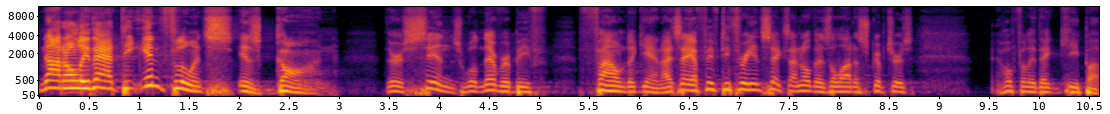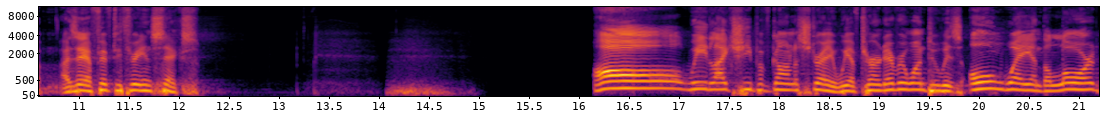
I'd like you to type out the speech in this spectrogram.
Not only that, the influence is gone. Their sins will never be found again. Isaiah 53 and 6. I know there's a lot of scriptures. Hopefully they keep up. Isaiah 53 and 6. All we like sheep have gone astray. We have turned everyone to his own way, and the Lord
